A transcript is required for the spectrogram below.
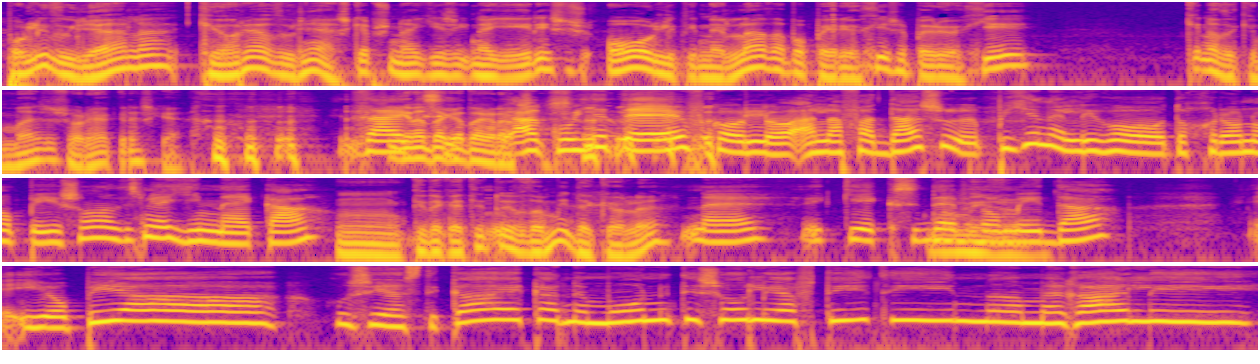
Πολλή δουλειά, αλλά και ωραία δουλειά. Σκέψου να, γυ- να γυρίσεις όλη την Ελλάδα από περιοχή σε περιοχή και να δοκιμάζεις ωραία κρασιά. Για να τα καταγράψεις. ακούγεται εύκολο, αλλά φαντάσου πήγαινε λίγο το χρόνο πίσω να δεις μια γυναίκα, τη δεκαετία του 70 κιόλας. ναι, εκεί Νομίζω. 60-70, η οποία ουσιαστικά έκανε μόνη της όλη αυτή την ε, μεγάλη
